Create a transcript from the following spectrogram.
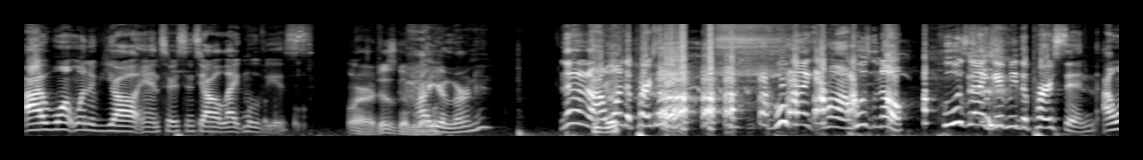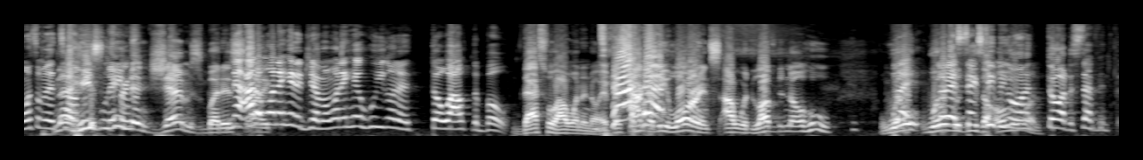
I want one of y'all answers since y'all like movies. Or this is gonna be. How a- you're learning? No, no, no. I want the person. who's gonna hold on? Who's no? Who's gonna give me the person? I want someone to Nah, tell me. he's who's naming person- gems, but it's. Nah, I don't like- want to hear a gem. I want to hear who he gonna throw out the boat. That's who I want to know. If it's not gonna be Laurence, I would love to know who. Will Like, Will so would be the only gonna one. throw out the seventh.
